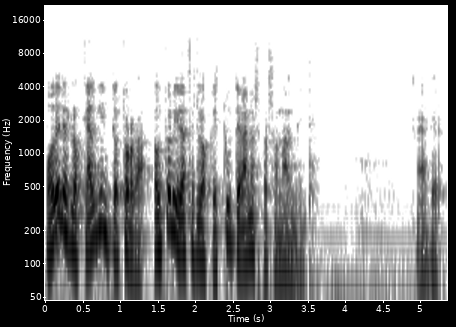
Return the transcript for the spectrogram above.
Poder es lo que alguien te otorga, autoridad es lo que tú te ganas personalmente. Es decir,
